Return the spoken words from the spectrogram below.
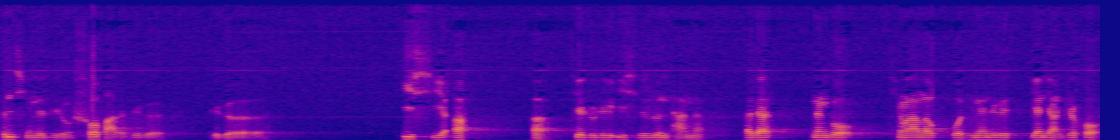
风情的这种说法的这个这个一席啊啊，借助这个一席的论坛呢，大家能够听完了我今天这个演讲之后，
